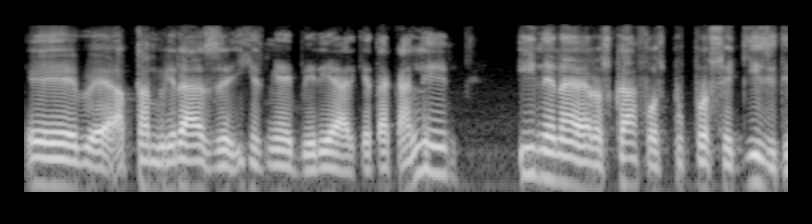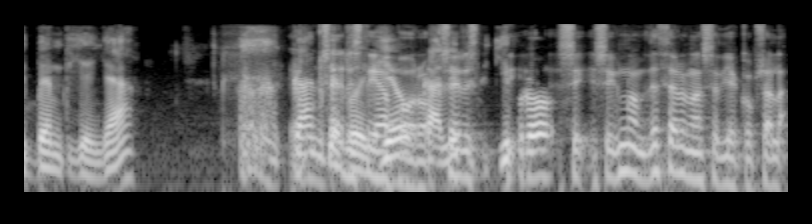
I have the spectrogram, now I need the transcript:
ε, από τα Μοιράζ είχες μια εμπειρία αρκετά καλή, είναι ένα αεροσκάφος που προσεγγίζει την πέμπτη γενιά, Κάνει ξέρεις τι απορώ. Ξέρεις, την Κύπρο. συγγνώμη, δεν θέλω να σε διακόψω, αλλά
